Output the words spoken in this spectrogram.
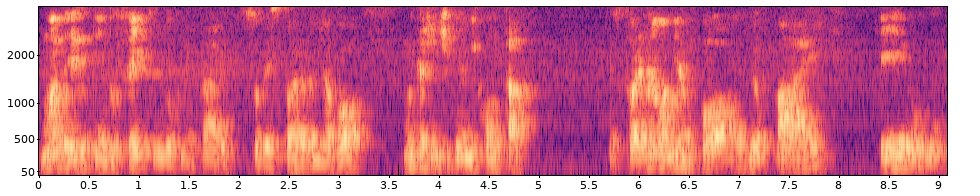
uma vez eu tendo feito um documentário sobre a história da minha avó, muita gente vinha me contar a história, não, a minha avó, o meu pai, eu,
